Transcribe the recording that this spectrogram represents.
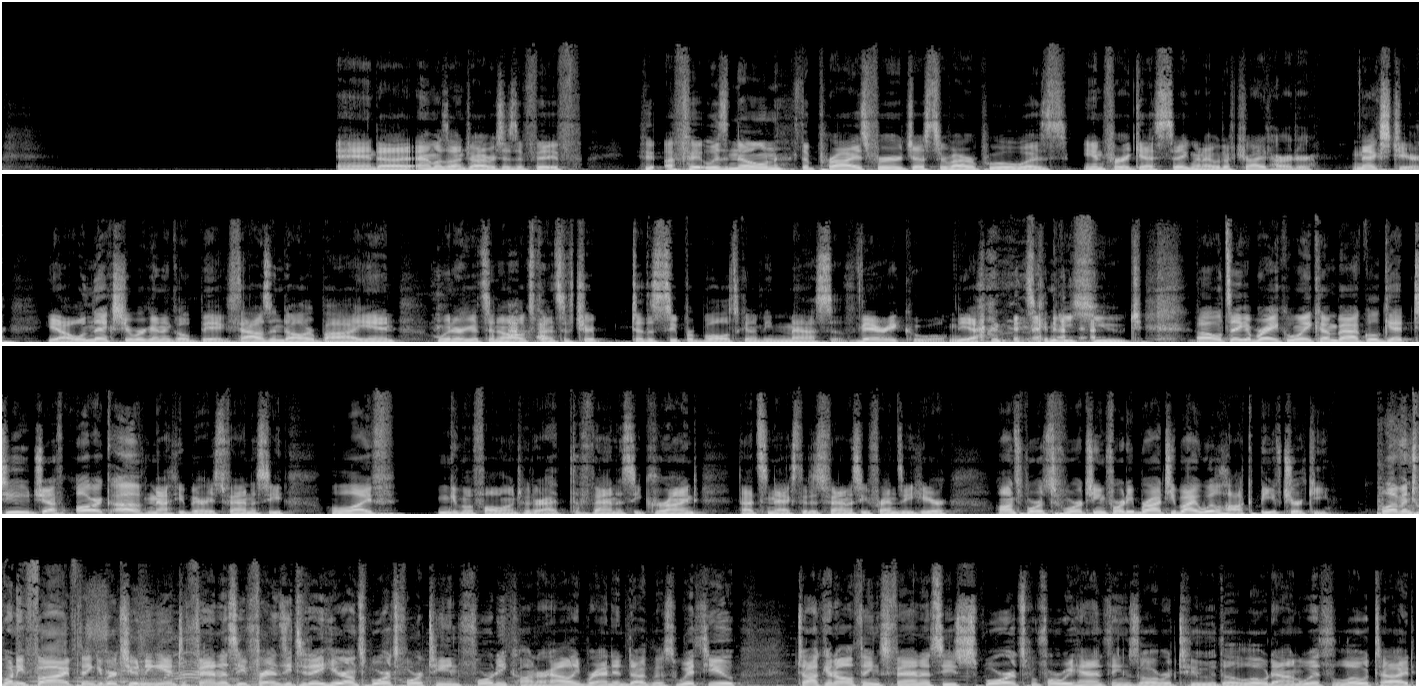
And uh, Amazon driver says if, if if it was known the prize for Just Survivor Pool was in for a guest segment, I would have tried harder. Next year. Yeah, well, next year we're going to go big. $1,000 buy in. Winner gets an all expensive trip to the Super Bowl. It's going to be massive. Very cool. Yeah, it's going to be huge. Uh, we'll take a break. When we come back, we'll get to Geoff Ulrich of Matthew Berry's Fantasy Life. You can give him a follow on Twitter at the Fantasy Grind. That's next. It is Fantasy Frenzy here on Sports 1440, brought to you by Wilhauk Beef Jerky. 1125. Thank you for tuning in to Fantasy Frenzy today here on Sports 1440. Connor Halley, Brandon Douglas with you talking all things fantasy sports before we hand things over to the lowdown with Lowetide.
